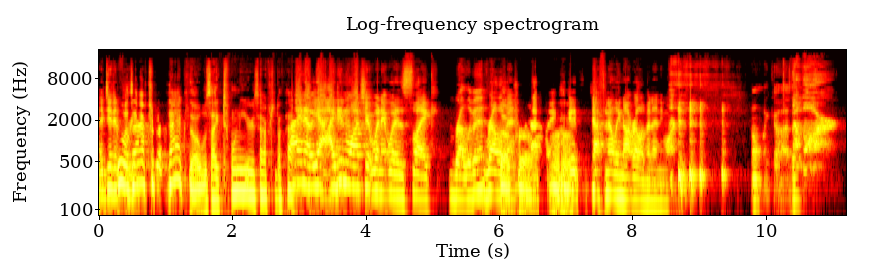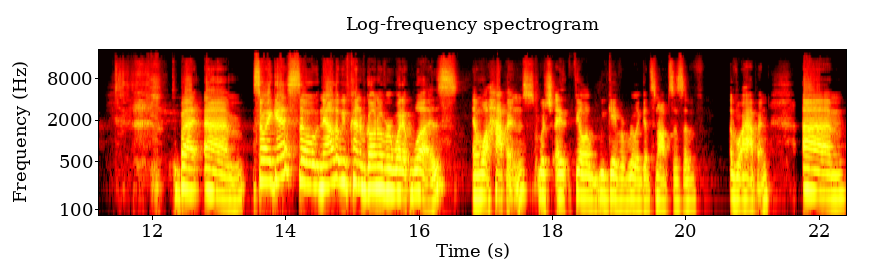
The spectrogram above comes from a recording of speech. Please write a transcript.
I did it. it was you. after the fact, though. It was like 20 years after the fact. I know. Yeah, I didn't watch it when it was like relevant. relevant. The Crow. Exactly. Uh-huh. It's definitely not relevant anymore. oh my god. But um, so I guess so. Now that we've kind of gone over what it was and what happened, which I feel we gave a really good synopsis of of what happened. Um,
